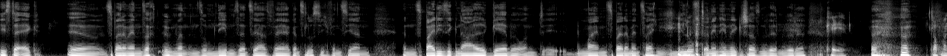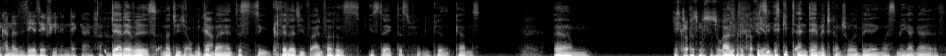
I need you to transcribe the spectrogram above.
Easter Egg. Äh, Spider-Man sagt irgendwann in so einem Nebensatz, ja, es wäre ja ganz lustig, wenn es hier ein, ein Spidey-Signal gäbe und äh, mein Spider-Man-Zeichen in die Luft an den Himmel geschossen werden würde. Okay. Ich glaube, man kann da sehr, sehr viel entdecken einfach. Daredevil ist natürlich auch mit Ja. dabei. Das ist ein relativ einfaches Easter Egg, das du finden kannst. Ähm, Ich glaube, das musst du sogar also, es, fotografieren. es gibt ein Damage Control Building, was mega geil ist.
